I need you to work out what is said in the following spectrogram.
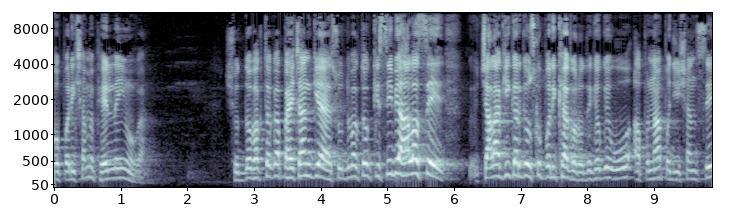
वो परीक्षा में फेल नहीं होगा। शुद्ध भक्त का पहचान क्या है। शुद्ध भक्तों किसी भी हालत से चालाकी करके उसको परीक्षा करो। देखोगे वो अपना पोजीशन से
